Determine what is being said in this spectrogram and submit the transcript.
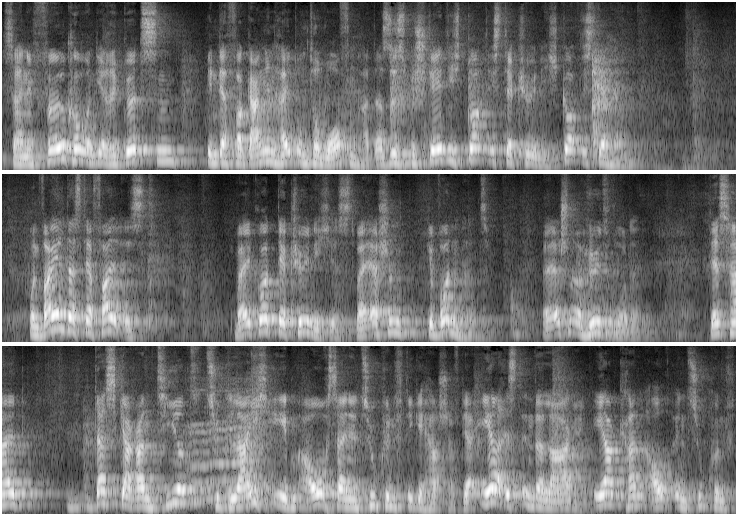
seine Völker und ihre Götzen in der Vergangenheit unterworfen hat. Also es bestätigt, Gott ist der König, Gott ist der Herr. Und weil das der Fall ist, weil Gott der König ist, weil er schon gewonnen hat, weil er schon erhöht wurde, deshalb das garantiert zugleich eben auch seine zukünftige Herrschaft. Ja, er ist in der Lage, er kann auch in Zukunft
